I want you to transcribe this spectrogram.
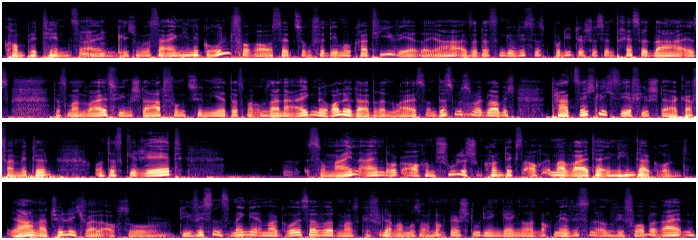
Kompetenz Mhm. eigentlich und was ja eigentlich eine Grundvoraussetzung für Demokratie wäre, ja, also dass ein gewisses politisches Interesse da ist, dass man weiß, wie ein Staat funktioniert, dass man um seine eigene Rolle da drin weiß und das müssen wir, Mhm. glaube ich, tatsächlich sehr viel stärker vermitteln und das gerät so mein Eindruck auch im schulischen Kontext auch immer weiter in den Hintergrund. Ja, natürlich, weil auch so Mhm. die Wissensmenge immer größer wird, man das Gefühl hat, man muss auch noch mehr Studiengänge und noch mehr Wissen irgendwie vorbereiten.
